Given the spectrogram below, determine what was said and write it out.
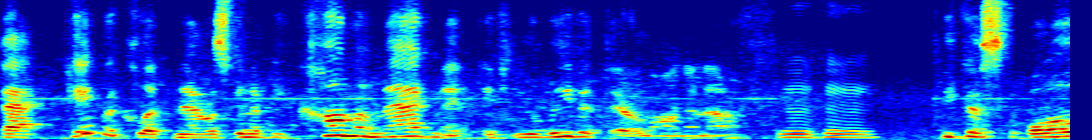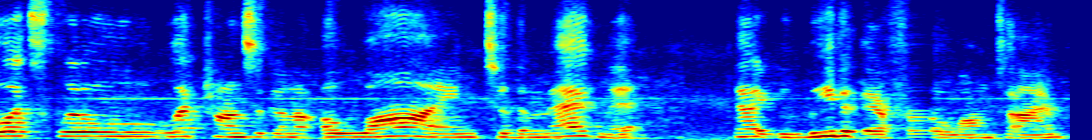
that paperclip now is going to become a magnet if you leave it there long enough. Mm-hmm. Because all its little electrons are going to align to the magnet. Now you leave it there for a long time,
